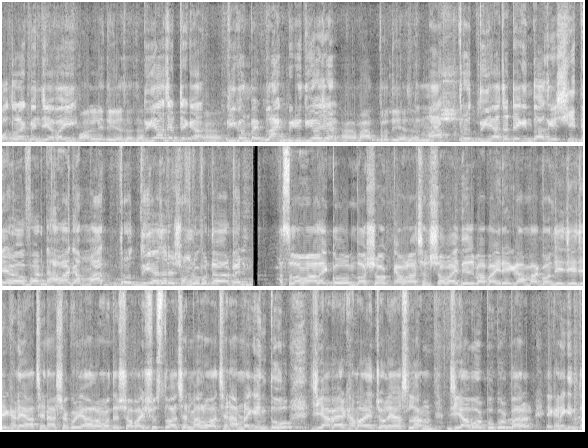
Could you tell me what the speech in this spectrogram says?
কত রাখবেন জিয়া ভাই? অনলি দুই হাজার দুই হাজার টাকা? হ্যাঁ। কি কোন ভাই ব্ল্যাক বিডি দুই হাজার? হ্যাঁ মাত্র দুই হাজার। মাত্র দুই হাজার টাকা কিন্তু আজকে শীতের অফার ধামাকা মাত্র দুই হাজারে সংগ্রহ করতে পারবেন। আসসালামু আলাইকুম দর্শক কেমন আছেন সবাই? দেশ বা বাইরে গ্রাম বা গঞ্জে যে যেখানে আছেন আশা করি মধ্যে সবাই সুস্থ আছেন ভালো আছেন। আমরা কিন্তু জিয়া ভাইয়ের খামারে চলে আসলাম জিয়াবর পুকুর পার এখানে কিন্তু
